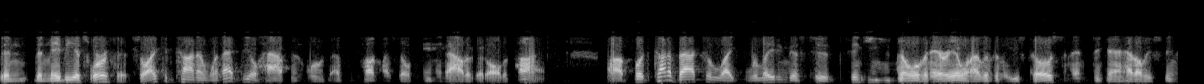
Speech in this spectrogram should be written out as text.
then then maybe it's worth it. So I could kind of when that deal happened, well, I could talk myself in and out of it all the time. Uh, but kind of back to like relating this to thinking you know of an area when I lived on the East Coast and then thinking I had all these things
